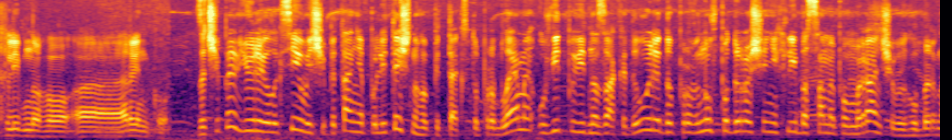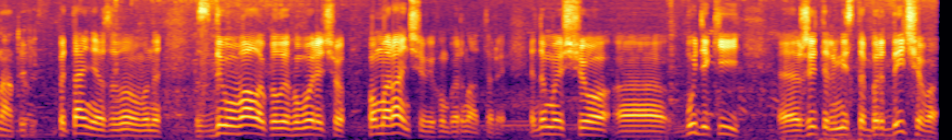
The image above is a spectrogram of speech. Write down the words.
хлібного ринку. Зачепив Юрій Олексійович і питання політичного підтексту проблеми у відповідь на закиди уряду про вину в подорожчанні хліба саме помаранчевих губернаторів. Питання знову мене здивувало, коли говорять, що помаранчеві губернатори. Я думаю, що будь-який житель міста Бердичева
